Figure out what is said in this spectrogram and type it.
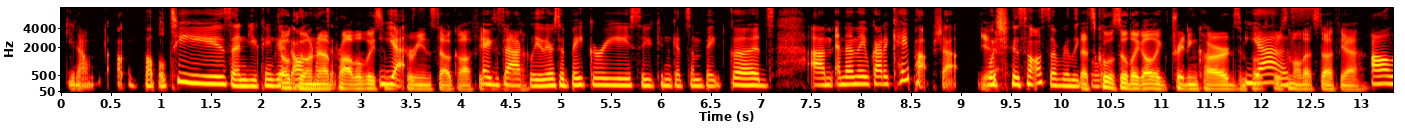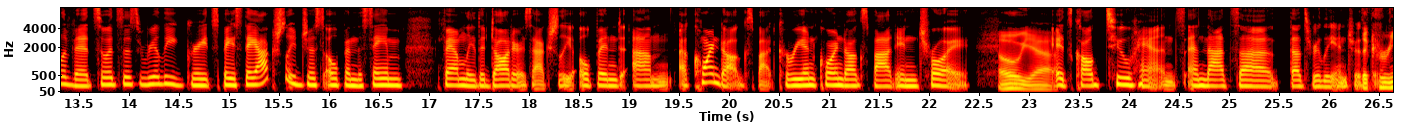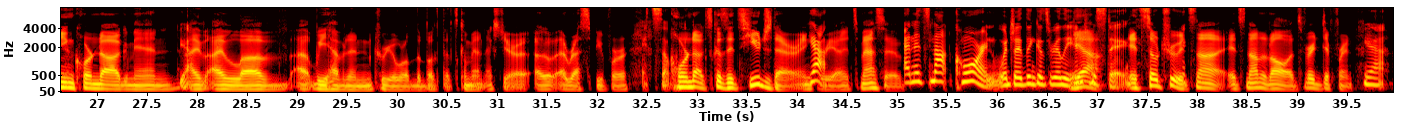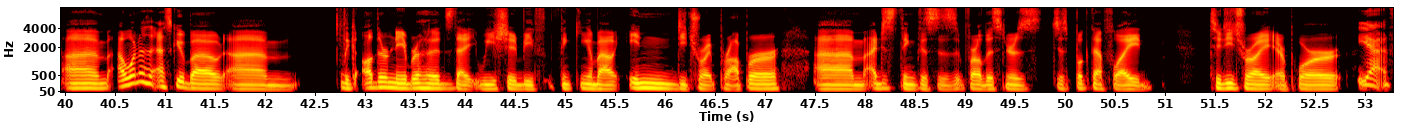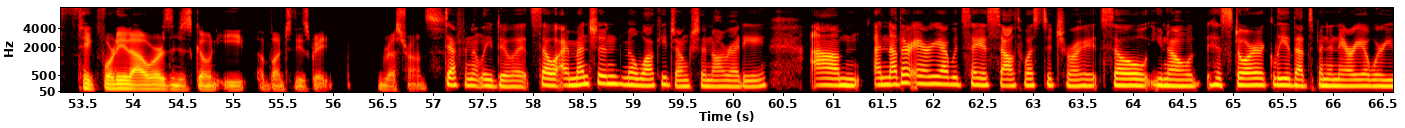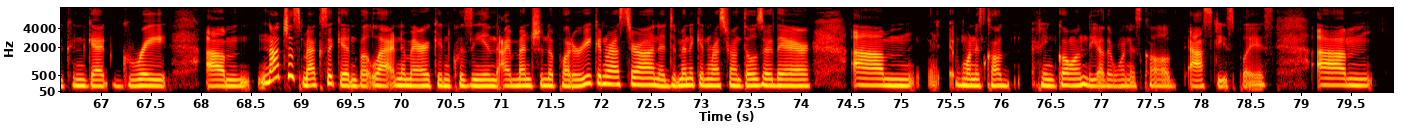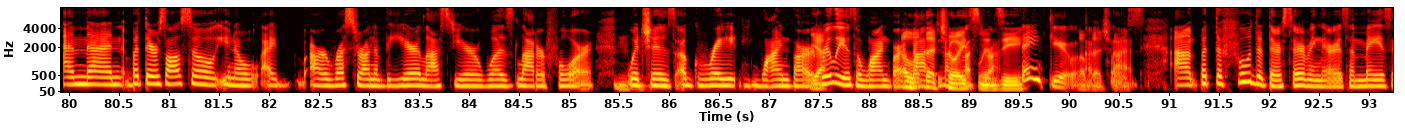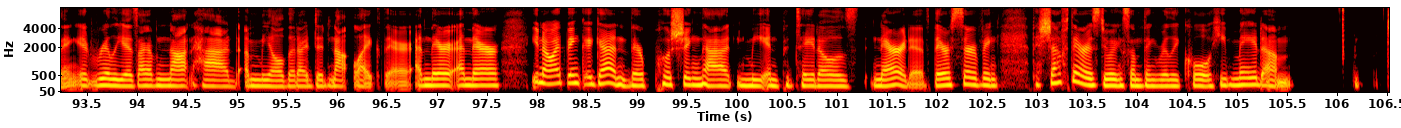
you know, uh, bubble teas and you can get Ogona, of, probably some yes, Korean style coffee. Exactly. Yeah. There's a bakery, so you can get some baked goods. Um, and then they've got a K-pop shop yeah. which is also really That's cool. cool. So like all like trading cards and posters yes, and all that stuff. Yeah. All of it. So it's this really great space. They actually just opened the same family, the daughters actually opened um, a corn dog spot, Korean corn dog spot in Troy. Oh yeah. It's called Two Hands, and that's uh that's really interesting. The Korean corn dog, man. Yeah. I I love. Uh, we have it in Korea World, the book that's coming out next year, a, a recipe for it's so corn ducks because it's huge there in yeah. Korea. It's massive, and it's not corn, which I think is really yeah, interesting. It's so true. It's not. It's not at all. It's very different. Yeah. Um, I want to ask you about um, like other neighborhoods that we should be thinking about in Detroit proper. Um, I just think this is for our listeners. Just book that flight to Detroit airport. Yes. Take 48 hours and just go and eat a bunch of these great restaurants. Definitely do it. So I mentioned Milwaukee Junction already. Um, another area I would say is Southwest Detroit. So, you know, historically, that's been an area where you can get great, um, not just Mexican, but Latin American cuisine. I mentioned a Puerto Rican restaurant, a Dominican restaurant. Those are there. Um, one is called Rincon, the other one is called Asti's Place. Um, and then, but there's also, you know, I our restaurant of the year last year was Ladder 4 mm-hmm. which is a great wine bar. Yeah. It really is a wine bar. I love not, that choice, Lyndsay. Thank you. Love I'm that glad. choice. Um, but the food that they're serving there is amazing. It really is. I have not had a meal that I did not like there. And they're and they're, you know, I think again they're pushing that meat and potatoes narrative. They're serving. The chef there is doing something really cool. He made um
